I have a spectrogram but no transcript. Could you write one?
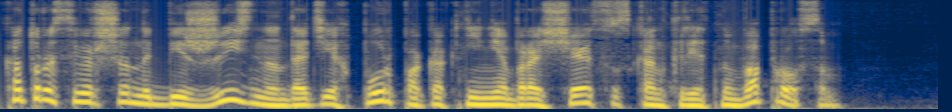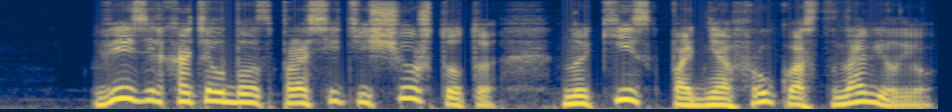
которая совершенно безжизненна до тех пор, пока к ней не обращаются с конкретным вопросом. Везель хотел было спросить еще что-то, но Киск, подняв руку, остановил его.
